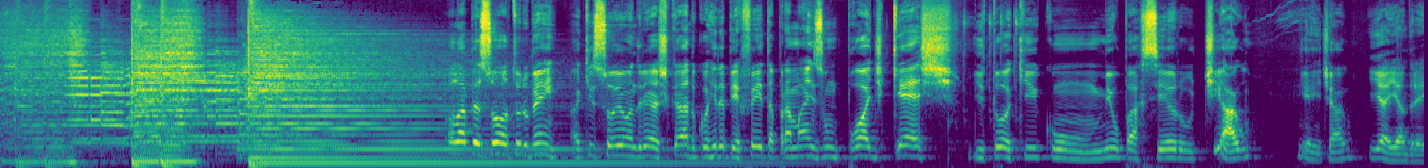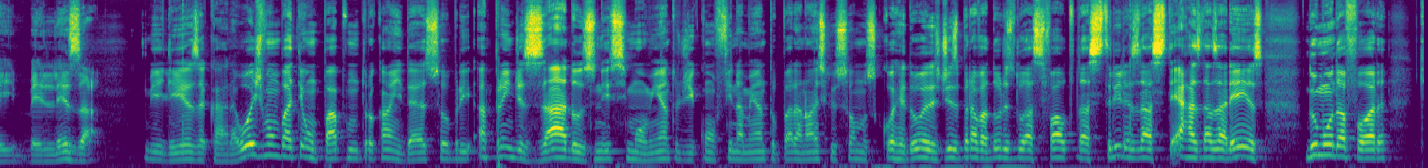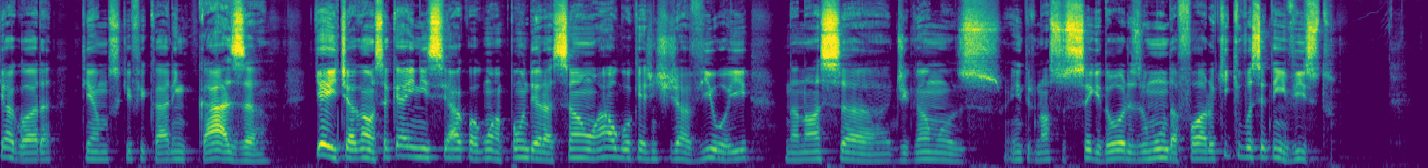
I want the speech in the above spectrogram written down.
Olá pessoal, tudo bem? Aqui sou eu, André Ascar, do Corrida Perfeita, para mais um podcast e estou aqui com meu parceiro Tiago. E aí, Tiago? E aí, Andrei, beleza? Beleza, cara. Hoje vamos bater um papo, vamos trocar uma ideia sobre aprendizados nesse momento de confinamento para nós que somos corredores, desbravadores do asfalto, das trilhas, das terras, das areias, do mundo afora, que agora temos que ficar em casa. E aí, Tiagão, você quer iniciar com alguma ponderação, algo que a gente já viu aí na nossa, digamos, entre nossos seguidores, o mundo afora? O que, que você tem visto?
